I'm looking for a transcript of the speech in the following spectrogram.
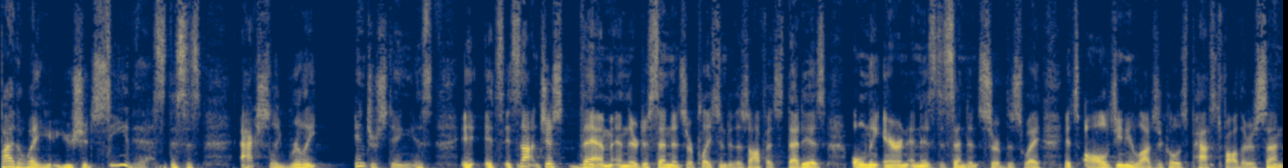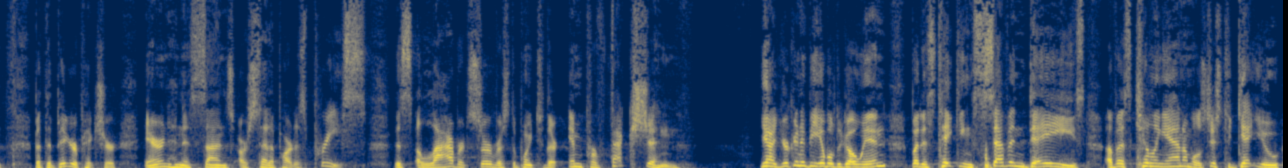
By the way, you, you should see this. This is actually really interesting is it, it's, it's not just them and their descendants are placed into this office. That is, only Aaron and his descendants serve this way. It's all genealogical as past father to son. But the bigger picture, Aaron and his sons are set apart as priests. This elaborate service to point to their imperfection. Yeah, you're going to be able to go in, but it's taking seven days of us killing animals just to get you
